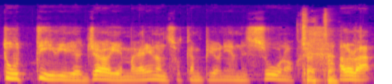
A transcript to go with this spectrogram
tutti i videogiochi e magari non sono campioni a nessuno. Certo. Allora,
